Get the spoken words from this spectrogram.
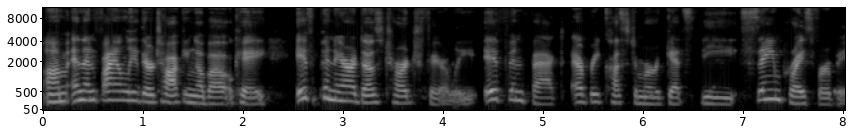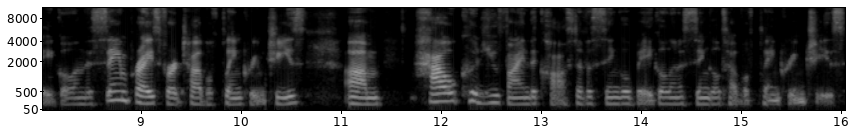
Um, and then finally, they're talking about okay, if Panera does charge fairly, if in fact every customer gets the same price for a bagel and the same price for a tub of plain cream cheese, um, how could you find the cost of a single bagel and a single tub of plain cream cheese?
